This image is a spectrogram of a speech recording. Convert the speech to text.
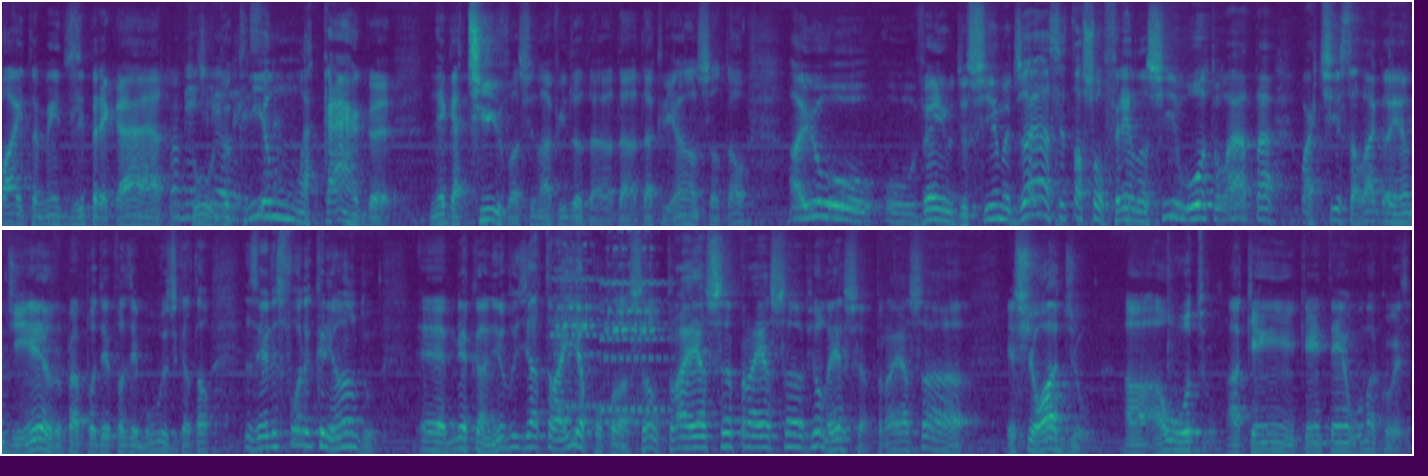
pai também desempregado, um tudo. De Cria né? uma carga negativa assim, na vida da, da, da criança e tal. Aí o, o vem o de cima e diz, ah, você está sofrendo assim, o outro lá está, o artista lá ganhando dinheiro para poder fazer música e tal. Quer dizer, eles foram criando é, mecanismos de atrair a população para essa, essa violência, para essa, esse ódio ao outro, a quem, quem tem alguma coisa.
